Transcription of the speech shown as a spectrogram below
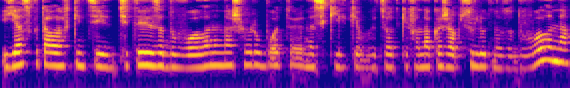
І я спитала в кінці, чи ти задоволена нашою роботою, наскільки відсотків. Вона каже, абсолютно задоволена.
